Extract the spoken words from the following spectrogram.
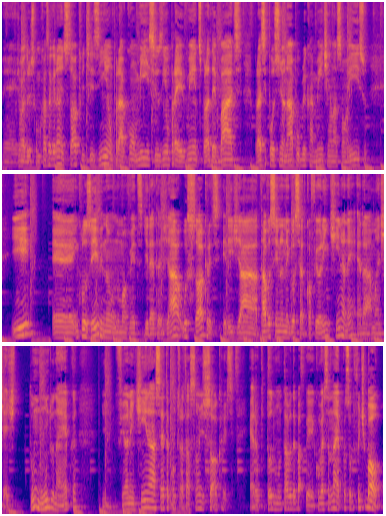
É, jogadores como Casagrande, Sócrates iam para comícios, iam para eventos, para debates, para se posicionar publicamente em relação a isso. E, é, inclusive, no, no movimento Direta Já, o Sócrates ele já estava sendo negociado com a Fiorentina, né? Era a manchete do mundo na época. Fiorentina acerta a contratação de Sócrates. Era o que todo mundo estava é, conversando na época sobre futebol.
